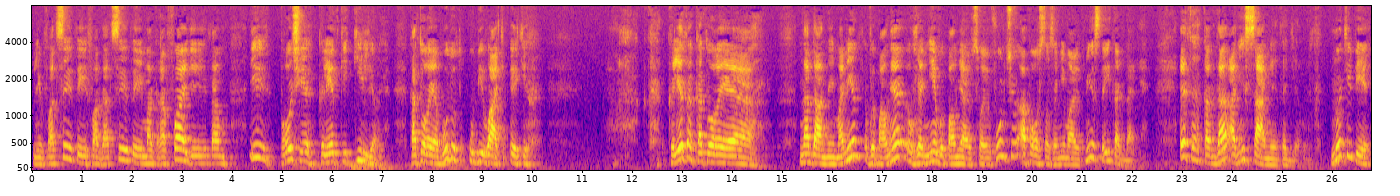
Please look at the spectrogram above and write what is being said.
лимфоциты, и фагоциты, и макрофаги, и, там, и прочие клетки-киллеры, которые будут убивать этих клеток, которые на данный момент выполняют, уже не выполняют свою функцию, а просто занимают место и так далее. Это когда они сами это делают. Но теперь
